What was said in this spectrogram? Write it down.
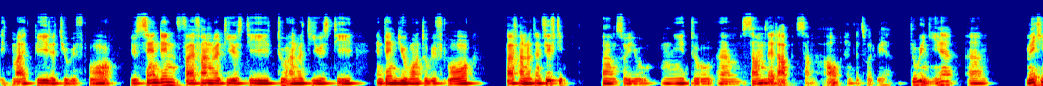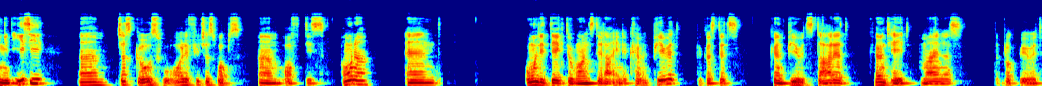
it might be that you withdraw, you send in 500 USD, 200 USD, and then you want to withdraw 550. Um, so you need to um, sum that up somehow, and that's what we are doing here. Um, making it easy, um, just go through all the future swaps um, of this owner and only take the ones that are in the current period, because that's current period started, current height minus the block period,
